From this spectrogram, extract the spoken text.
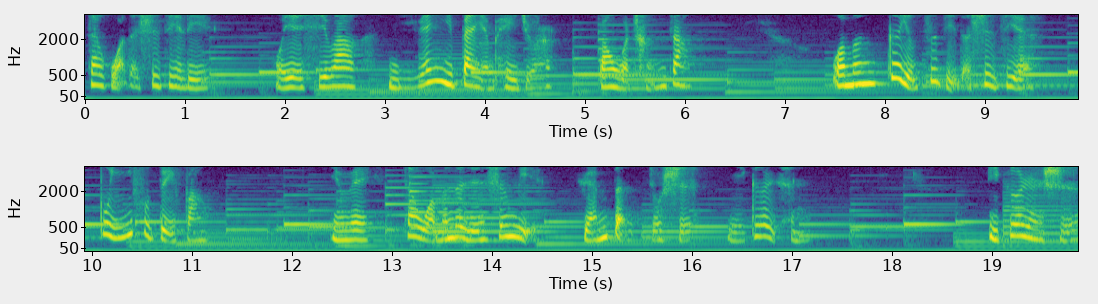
在我的世界里，我也希望你愿意扮演配角儿，帮我成长。我们各有自己的世界，不依附对方，因为在我们的人生里。原本就是一个人，一个人时，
